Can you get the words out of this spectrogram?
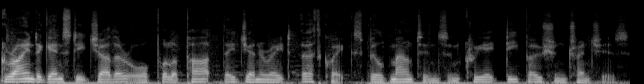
grind against each other, or pull apart, they generate earthquakes, build mountains, and create deep ocean trenches.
